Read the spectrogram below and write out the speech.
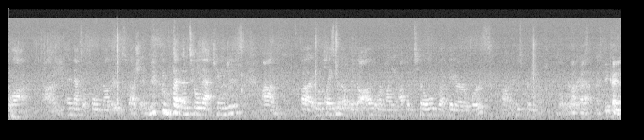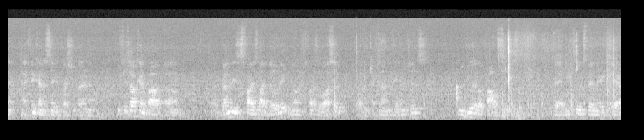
the law, um, and that's a whole nother discussion. But until that changes, um, uh, replacement of the dog or money up until what they are worth, um, is pretty much what we're I at. I think I, I think I understand your question better now. If you're talking about, um, remedies as far as liability, you know, as far as a lawsuit, um, economic damages, we do have a policy that includes veterinary care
